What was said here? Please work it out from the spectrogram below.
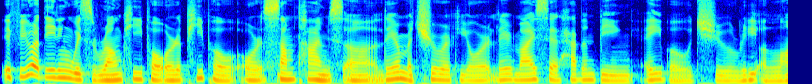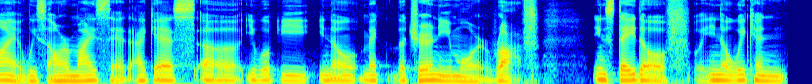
if you are dealing with wrong people or the people or sometimes uh, their maturity or their mindset haven't been able to really align with our mindset i guess uh, it will be you know make the journey more rough. Instead of you know we can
